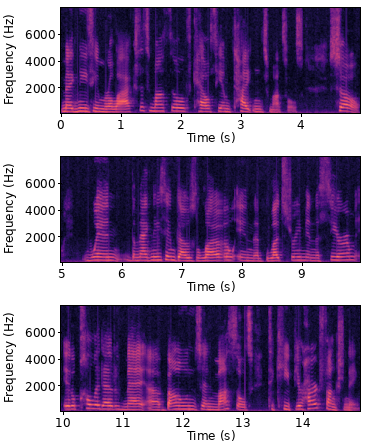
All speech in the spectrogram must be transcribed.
Magnesium relaxes muscles, calcium tightens muscles. So, when the magnesium goes low in the bloodstream, in the serum, it'll pull it out of ma- uh, bones and muscles to keep your heart functioning.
